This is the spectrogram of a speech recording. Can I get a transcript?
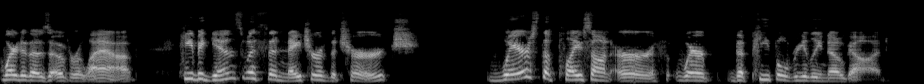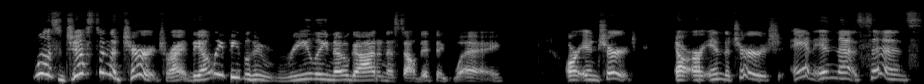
where do those overlap? He begins with the nature of the church. Where's the place on earth where the people really know God? Well, it's just in the church, right? The only people who really know God in a salvific way are in church, are in the church, and in that sense,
